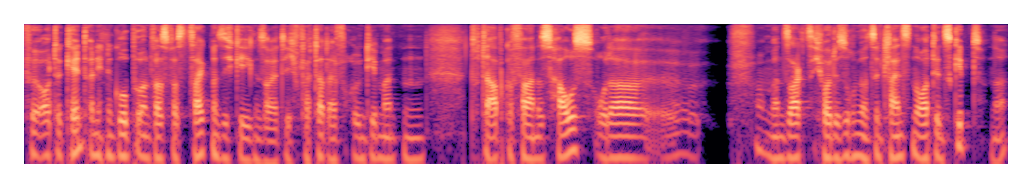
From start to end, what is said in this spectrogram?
für Orte kennt eigentlich eine Gruppe und was, was zeigt man sich gegenseitig? Vielleicht hat einfach irgendjemand ein total abgefahrenes Haus oder äh, man sagt sich, heute suchen wir uns den kleinsten Ort, den es gibt. Ne?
